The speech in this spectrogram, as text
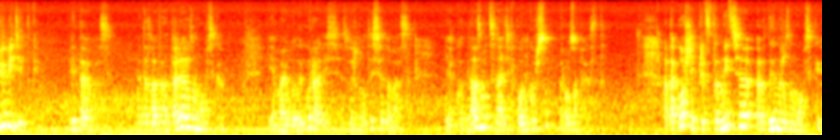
Любі дітки, вітаю вас! Мене звати Наталя Розумовська. Я маю велику радість звернутися до вас як одна з меценатів конкурсу Розумфест. А також як представниця родини Розумовських,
